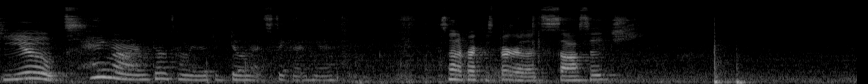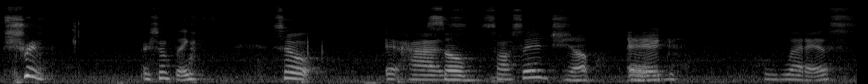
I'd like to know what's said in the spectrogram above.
Cute. Hang on, don't tell me there's a donut sticker in here. It's not a breakfast burger, that's sausage. Shrimp or something. So it has So- sausage, Yep. Egg. Egg, lettuce,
